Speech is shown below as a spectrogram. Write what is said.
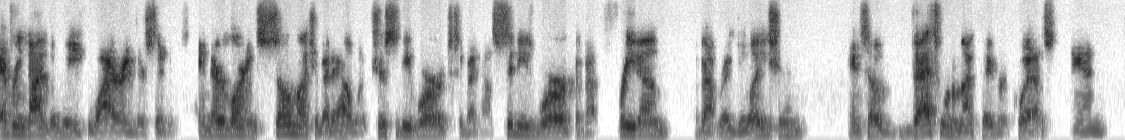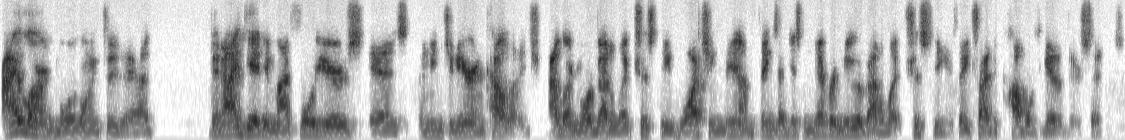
every night of the week wiring their cities. And they're learning so much about how electricity works, about how cities work, about freedom, about regulation. And so that's one of my favorite quests. And I learned more going through that than I did in my four years as an engineer in college. I learned more about electricity watching them, things I just never knew about electricity as they tried to cobble together their cities.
